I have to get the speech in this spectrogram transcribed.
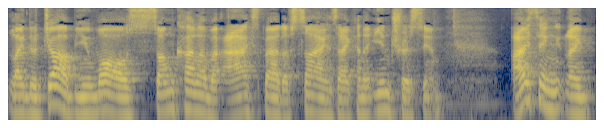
like the job involves some kind of an aspect of science that kind of interests him. I think like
